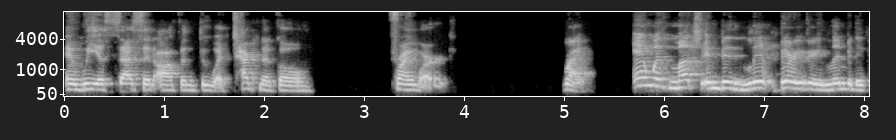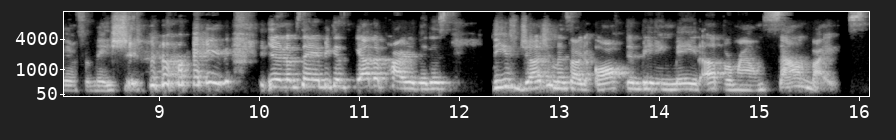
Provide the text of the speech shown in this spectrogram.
And we assess it often through a technical framework. Right. And with much and been li- very, very limited information, right? You know what I'm saying? Because the other part of it is these judgments are often being made up around sound bites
